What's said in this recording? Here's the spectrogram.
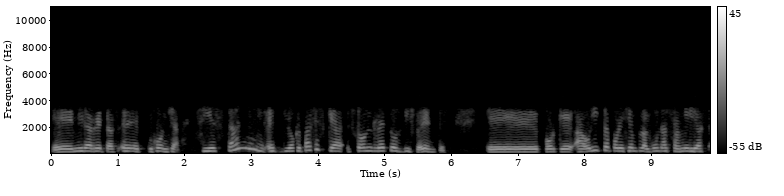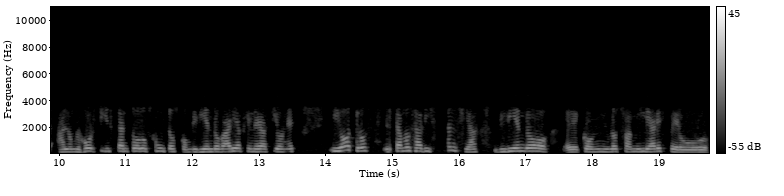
mira, Retas, Concha, si están, lo que pasa es que son retos diferentes eh, porque ahorita, por ejemplo, algunas familias a lo mejor sí están todos juntos conviviendo varias generaciones y otros estamos a distancia viviendo eh, con los familiares, pero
